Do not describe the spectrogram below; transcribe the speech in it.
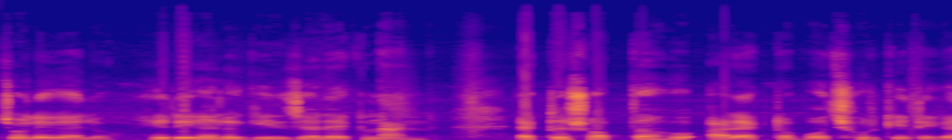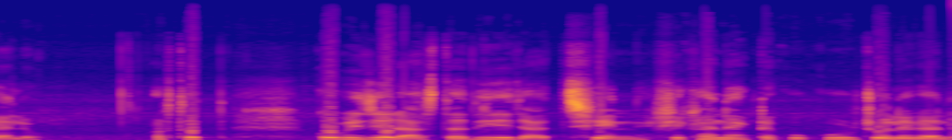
চলে গেল, হেরে গেল গির্জার এক নান। একটা সপ্তাহ আর একটা বছর কেটে গেল। অর্থাৎ কবি যে রাস্তা দিয়ে যাচ্ছেন, সেখানে একটা কুকুর চলে গেল।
